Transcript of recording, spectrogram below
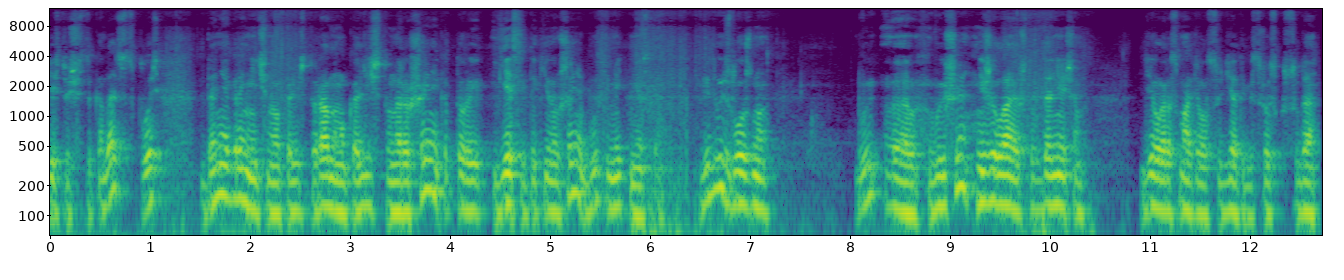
действующего законодательства вплоть до неограниченного количества, равному количеству нарушений, которые, если такие нарушения будут иметь место. Ввиду изложенного вы- э, выше, не желаю, чтобы в дальнейшем дело рассматривал судья Тагильского суда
